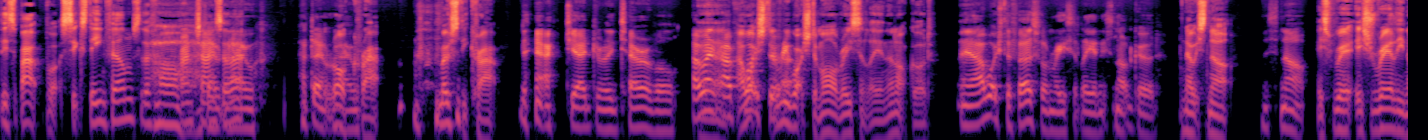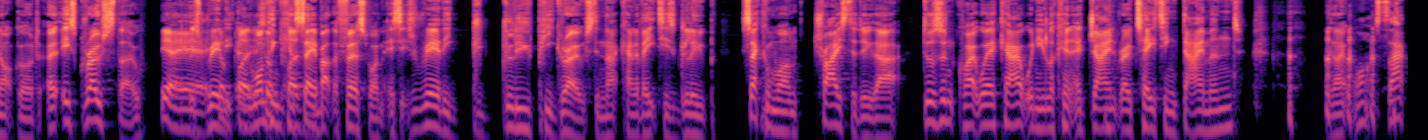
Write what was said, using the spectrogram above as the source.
there's about what 16 films of the Oh, franchise. I don't that? know. I don't They're all know. crap. Mostly crap. They're generally terrible. I went. Yeah. I've I watched, the, rewatched them all recently, and they're not good. Yeah, I watched the first one recently, and it's not good. No, it's not. It's not. It's re- it's really not good. Uh, It's gross though. Yeah, yeah. it's really unple- one it's thing you can say about the first one is it's really gl- gloopy gross in that kind of 80s gloop. Second Mm. one tries to do that, doesn't quite work out when you're looking at a giant rotating diamond. You're like, what's that?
